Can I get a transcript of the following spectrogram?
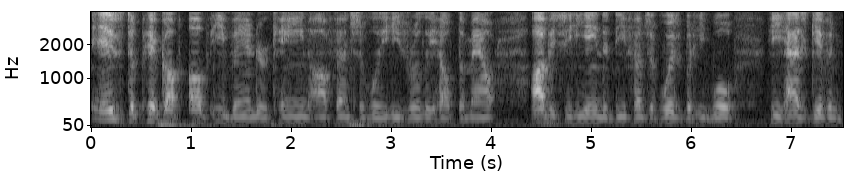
is the pickup of Evander Kane offensively. He's really helped them out. Obviously, he ain't a defensive whiz, but he will. He has given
